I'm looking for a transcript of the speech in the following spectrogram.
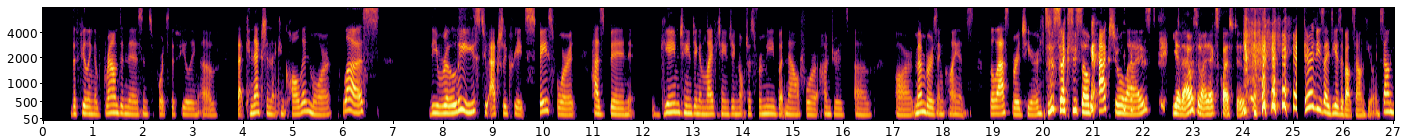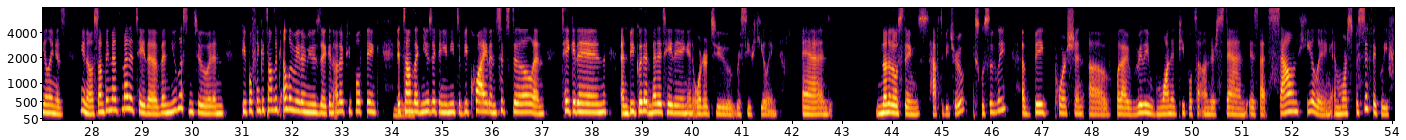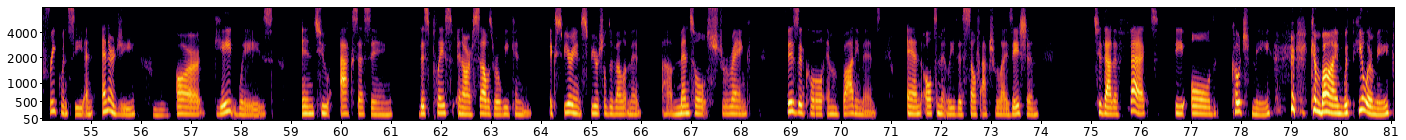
the feeling of groundedness and supports the feeling of that connection that can call in more plus the release to actually create space for it has been game changing and life changing, not just for me, but now for hundreds of our members and clients. The last bridge here to sexy self actualized. yeah, that was my next question. there are these ideas about sound healing. Sound healing is, you know, something that's meditative and you listen to it and people think it sounds like elevator music and other people think mm. it sounds mm. like music and you need to be quiet and sit still and take it in and be good at meditating in order to receive healing. And none of those things have to be true exclusively. A big portion of what I really wanted people to understand is that sound healing, and more specifically, frequency and energy, mm. are gateways into accessing this place in ourselves where we can experience spiritual development uh, mental strength, physical embodiment, and ultimately this self actualization. To that effect, the old coach me combined with healer me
